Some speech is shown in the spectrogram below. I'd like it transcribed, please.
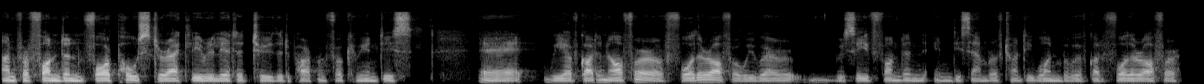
and for funding for posts directly related to the Department for Communities. Uh, we have got an offer or further offer. We were received funding in December of 21, but we've got a further offer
